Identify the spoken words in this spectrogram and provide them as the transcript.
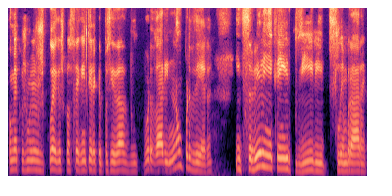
como é que os meus colegas conseguem ter a capacidade de guardar e não perder e de saberem a quem ir pedir e de se lembrarem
